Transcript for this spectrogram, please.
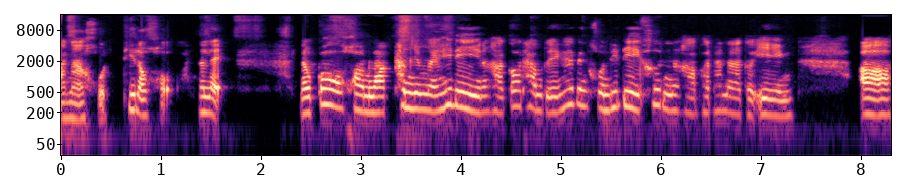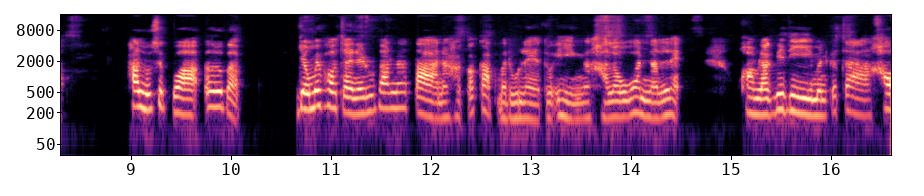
อนาคตที่เราขอนั่นแหละ แล้วก็ความรักทำยังไงให้ดีนะคะ ก็ทำตัวเองให้เป็นคนที่ดีขึ้นนะคะ พัฒนาตัวเองเอถ้ารู้สึกว่า เออแบบ ยังไม่พอใจในรูปร่างหน้าตานะคะ ก็กลับมาดูแลตัวเองนะคะแล้ววันนั้นแหละ ความรักดีๆมันก็จะเข้า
